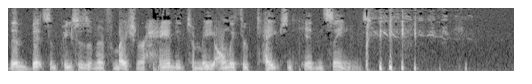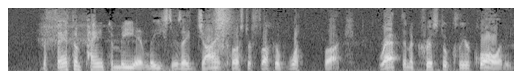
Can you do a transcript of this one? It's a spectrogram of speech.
Then bits and pieces of information are handed to me only through tapes and hidden scenes. the Phantom Pain to me at least is a giant clusterfuck of what the fuck, wrapped in a crystal clear quality.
